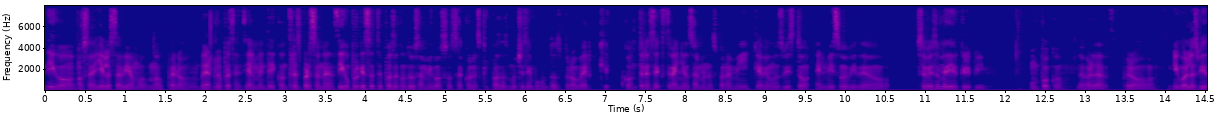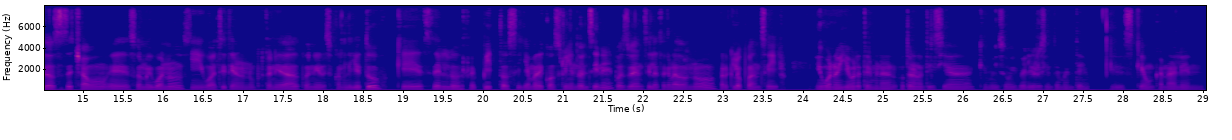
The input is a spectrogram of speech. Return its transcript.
digo, o sea, ya lo sabíamos, ¿no? Pero verlo presencialmente con tres personas, digo, porque eso te pasa con tus amigos, o sea, con los que pasas mucho tiempo juntos, pero ver que con tres extraños, al menos para mí, que habíamos visto el mismo video, se me hizo medio creepy. Un poco, la verdad. Pero igual los videos de este chavo eh, son muy buenos. igual si tienen una oportunidad pueden ir a su canal de YouTube. Que se los repito, se llama De Construyendo el Cine. Pues vean si les agrada o no para que lo puedan seguir. Y bueno, y ahora terminar, otra noticia que me hizo muy feliz recientemente es que un canal en,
